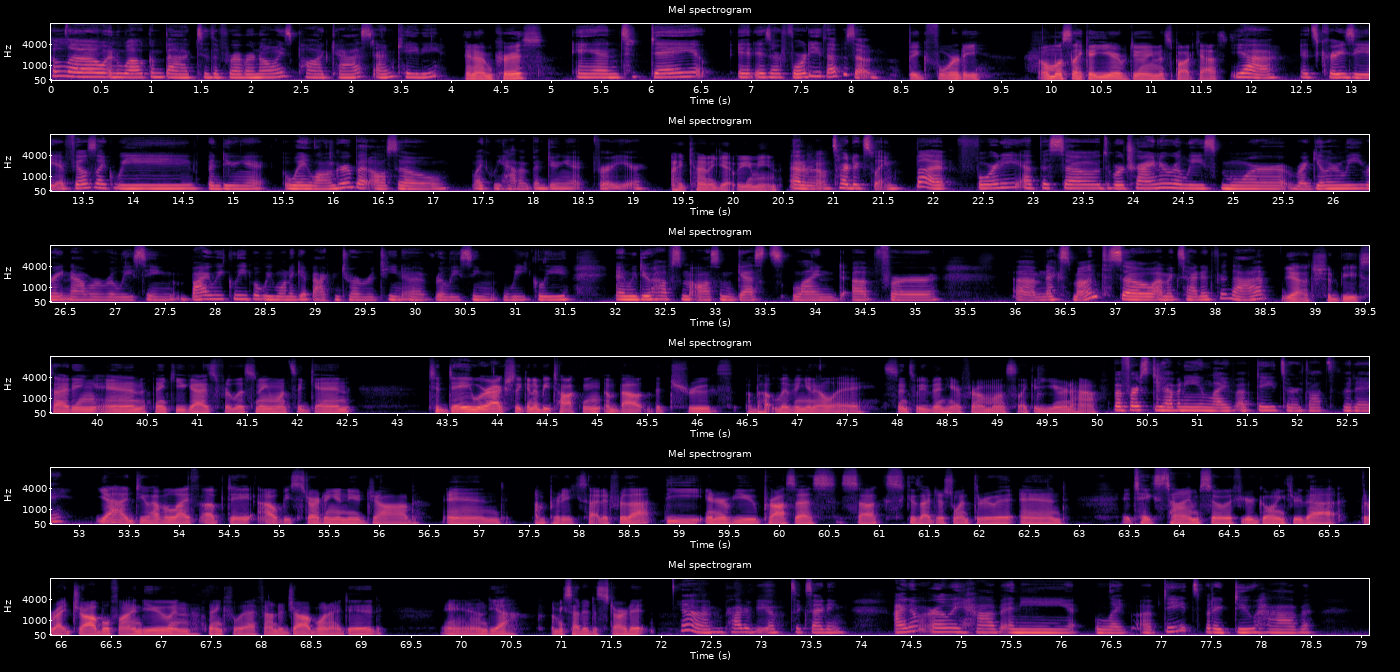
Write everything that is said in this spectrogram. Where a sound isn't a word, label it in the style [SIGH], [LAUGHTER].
Hello, and welcome back to the Forever and Always podcast. I'm Katie, And I'm Chris. and today it is our 40th episode. Big 40. Almost like a year of doing this podcast. Yeah, it's crazy. It feels like we've been doing it way longer, but also like we haven't been doing it for a year. I kind of get what you mean. I don't know, it's hard to explain. But 40 episodes, we're trying to release more regularly. Right now, we're releasing bi weekly, but we want to get back into our routine of releasing weekly. And we do have some awesome guests lined up for um, next month. So I'm excited for that. Yeah, it should be exciting. And thank you guys for listening once again. Today, we're actually going to be talking about the truth about living in LA since we've been here for almost like a year and a half. But first, do you have any live updates or thoughts of the day? Yeah, I do have a life update. I'll be starting a new job and I'm pretty excited for that. The interview process sucks because I just went through it and it takes time. So if you're going through that, the right job will find you. And thankfully, I found a job when I did. And yeah, I'm excited to start it. Yeah, I'm proud of you. It's exciting. I don't really have any life updates, but I do have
